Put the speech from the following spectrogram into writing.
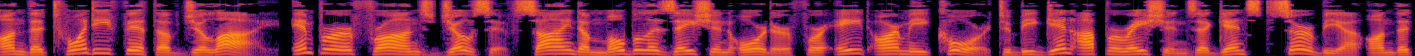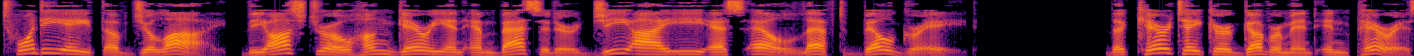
On 25 July, Emperor Franz Joseph signed a mobilization order for eight Army Corps to begin operations against Serbia on 28 July. The Austro-Hungarian ambassador Giesl left Belgrade. The caretaker government in Paris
